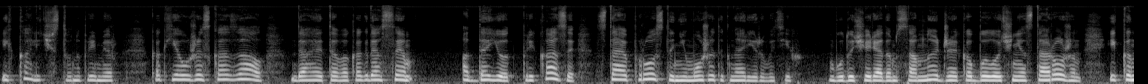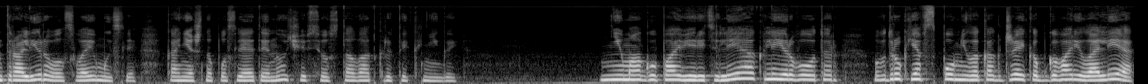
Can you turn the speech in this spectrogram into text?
Их количество, например. Как я уже сказал до этого, когда Сэм отдает приказы, стая просто не может игнорировать их. Будучи рядом со мной, Джейкоб был очень осторожен и контролировал свои мысли. Конечно, после этой ночи все стало открытой книгой. «Не могу поверить, Леа Клирвотер!» Вдруг я вспомнила, как Джейкоб говорил о Леа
